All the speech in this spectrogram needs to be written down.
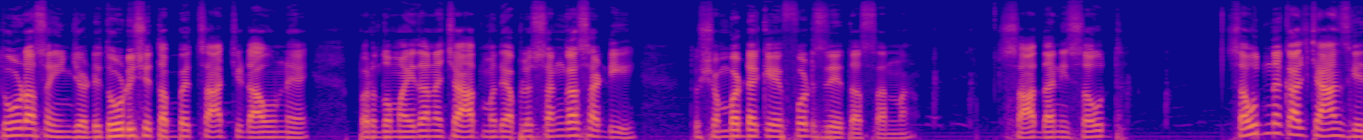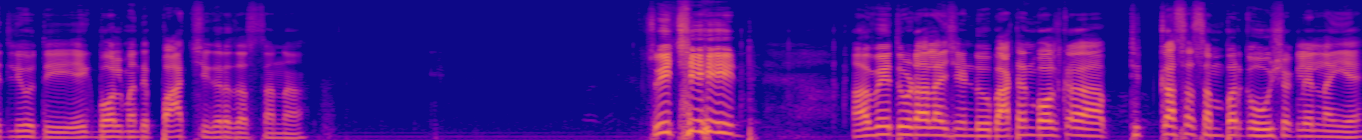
थोडासा इंजर्ड आहे. थोडीशी तब्येत सातची डाऊन आहे. परंतु मैदानाच्या आतमध्ये आपल्या संघासाठी तो शंभर टक्के एफर्ट्स देत असताना. सात आणि साऊथ साऊथनं काल चान्स घेतली होती. एक बॉलमध्ये पाचची गरज असताना. स्विच हिट हवेत उडाला चेंडू बॅटन बॉल का तितकासा संपर्क होऊ शकलेला नाहीये.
